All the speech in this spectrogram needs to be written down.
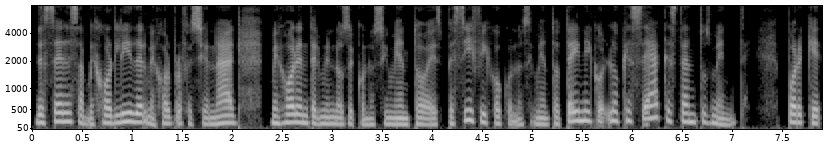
de ser esa mejor líder, mejor profesional, mejor en términos de conocimiento específico, conocimiento técnico, lo que sea que esté en tus mente. Porque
